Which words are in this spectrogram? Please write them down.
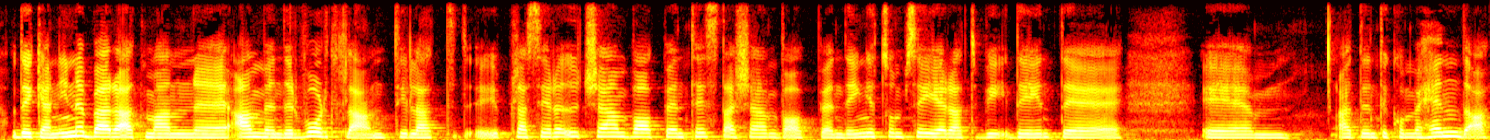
Och det kan innebära att man eh, använder vårt land till att eh, placera ut kärnvapen, testa kärnvapen. Det är inget som säger att vi, det inte, eh, att det inte kommer hända.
